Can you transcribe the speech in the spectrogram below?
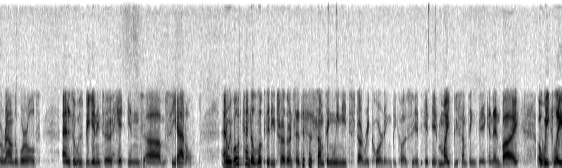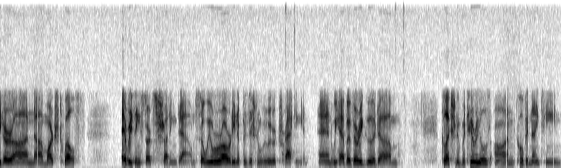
around the world, and as it was beginning to hit in um, Seattle. And we both kind of looked at each other and said, this is something we need to start recording because it, it, it might be something big. And then by a week later on uh, March 12th, everything starts shutting down. So we were already in a position where we were tracking it. And we have a very good um, collection of materials on COVID-19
